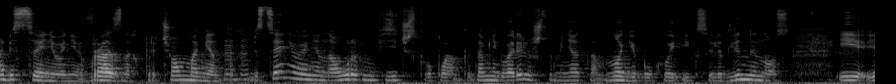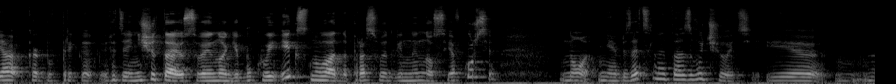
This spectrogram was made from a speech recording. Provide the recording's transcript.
обесценивание в разных, причем моментах. Mm-hmm. Обесценивание на уровне физического плана. Когда мне говорили, что у меня там ноги буквы X или длинный нос. И я как бы, хотя я не считаю свои ноги буквой X, ну ладно, про свой длинный нос я в курсе, но не обязательно это озвучивать, и ну,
